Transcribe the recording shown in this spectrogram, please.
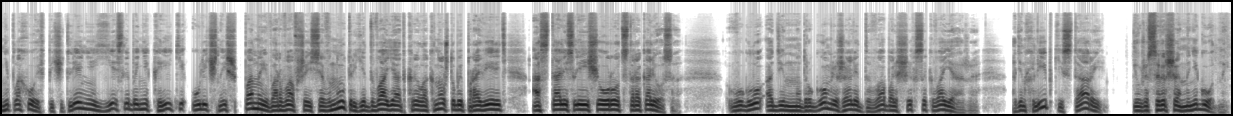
неплохое впечатление, если бы не крики уличной шпаны, ворвавшиеся внутрь, едва я открыл окно, чтобы проверить, остались ли еще у Родстера колеса. В углу один на другом лежали два больших саквояжа. Один хлипкий, старый и уже совершенно негодный.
